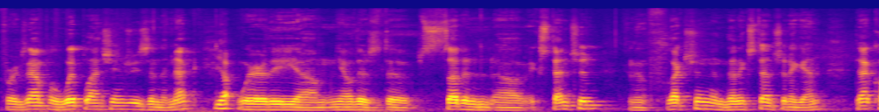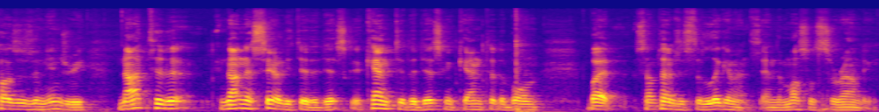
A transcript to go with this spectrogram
For example, whiplash injuries in the neck, Yep. where the um, you know there's the sudden uh, extension and then flexion and then extension again. That causes an injury, not to the not necessarily to the disc. It can to the disc, it can to the bone, but sometimes it's the ligaments and the muscles surrounding,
